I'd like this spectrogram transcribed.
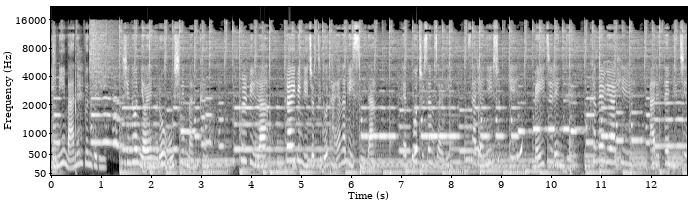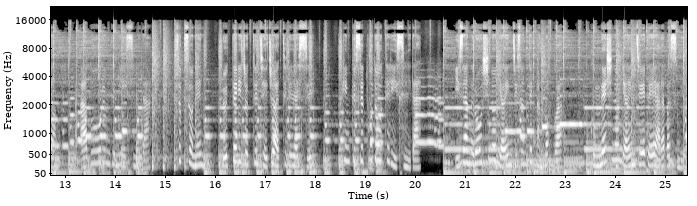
이미 많은 분들이 신혼여행으로 오시는 만큼 풀빌라, private 리조트도 다양하게 있습니다. 대포 주상절리, 사려니 숲길, 메이즈랜드, 카멜리아 힐, 아르떼 뮤지엄, 아부오름 등이 있습니다. 숙소는 롯데리조트 제주 아트빌라스, 핑크스 포도호텔이 있습니다. 이상으로 신혼여행지 선택 방법과 국내 신혼여행지에 대해 알아봤습니다.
